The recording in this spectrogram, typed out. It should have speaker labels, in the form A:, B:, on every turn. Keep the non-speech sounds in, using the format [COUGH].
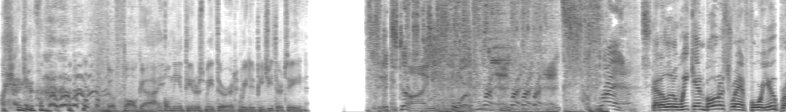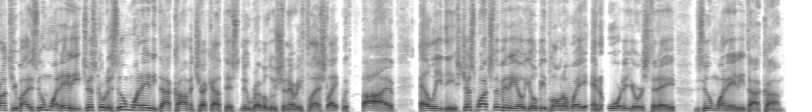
A: [LAUGHS]
B: The Fall Guy. Only in theaters May 3rd. Rated PG-13.
C: It's time for Grant, Grant, Grant.
D: Got a little weekend bonus rant for you, brought to you by Zoom 180. Just go to zoom180.com and check out this new revolutionary flashlight with five LEDs. Just watch the video. You'll be blown away and order yours today. Zoom180.com.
